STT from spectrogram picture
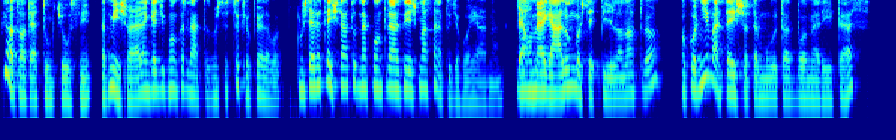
pillanat alatt el tudunk csúszni. Tehát mi is, ha elengedjük magunkat, látod, most ez tök jó példa volt. Most erre te is rá tudnál kontrázni, és már fene tudja, hol járnánk. De ha megállunk most egy pillanatra, akkor nyilván te is a te múltadból merítesz,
